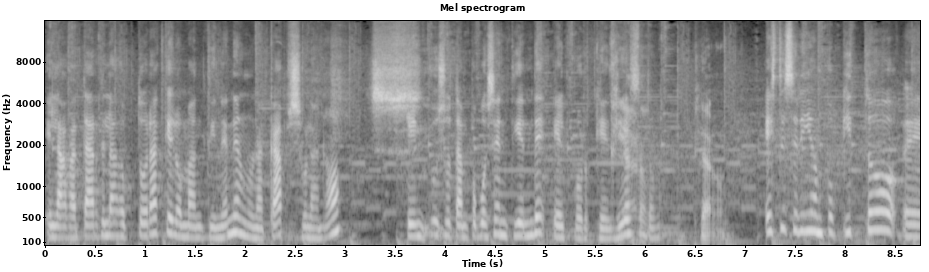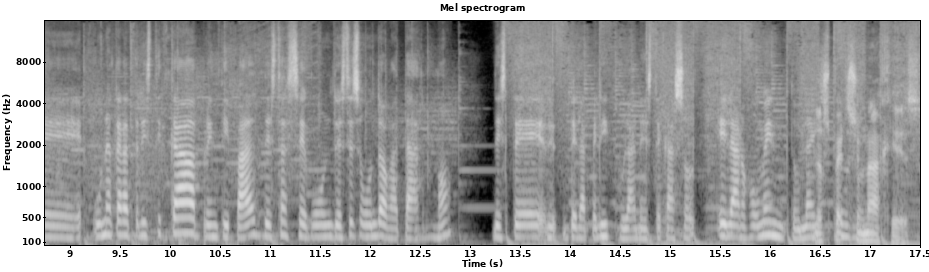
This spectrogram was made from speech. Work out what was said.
el, avatar de la doctora que lo mantienen en una cápsula, ¿no? E incluso tampoco se entiende el porqué de esto. Claro. Este sería un poquito eh, una característica principal de, esta de este segundo avatar, ¿no? De, este, de la película, en este caso. El argumento, la Los personajes.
